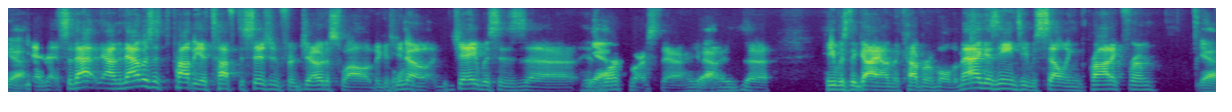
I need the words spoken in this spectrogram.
Yeah. Yeah. So that I mean that was a, probably a tough decision for Joe to swallow because yeah. you know Jay was his uh, his yeah. workhorse there. You yeah. know, his, uh, he was the guy on the cover of all the magazines. He was selling product from. Yeah.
